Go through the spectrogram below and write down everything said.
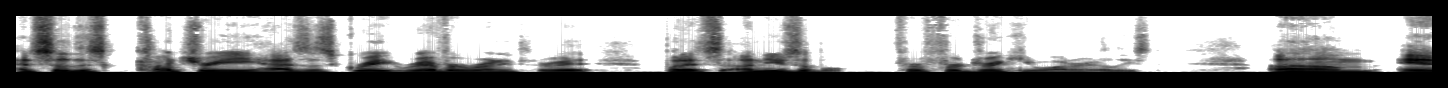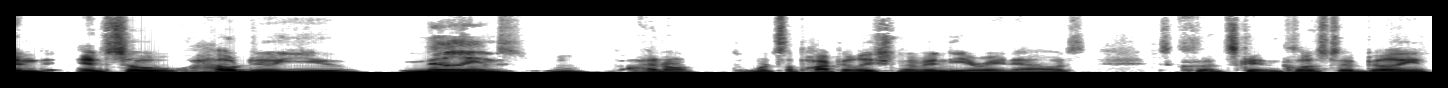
And so this country has this great river running through it, but it's unusable for for drinking water at least. Um, and and so how do you millions. I don't. What's the population of India right now? It's it's, it's getting close to a billion.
